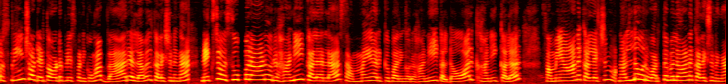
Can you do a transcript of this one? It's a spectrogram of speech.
ஒரு ஸ்க்ரீன்ஷாட் எடுத்து ஆர்டர் பிளேஸ் பண்ணிக்கோங்க. வேற லெவல் கலெக்ஷனுங்க நெக்ஸ்ட் ஒரு சூப்பரான ஒரு ஹனி கலரில் செம்மையாக இருக்குது பாருங்க. ஒரு honey colour dark honey colour செம்மையான கலெக்ஷன் நல்ல ஒரு வர்த்தபிளான கலெக்ஷனுங்க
